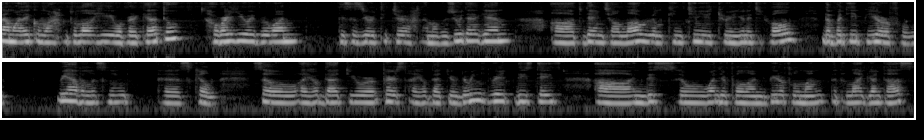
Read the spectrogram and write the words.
Assalamu alaikum wa rahmatullahi wa barakatuh. How are you everyone? This is your teacher Ahlam Abu Zuda again. Uh, today inshallah we will continue to Unit 12, the body beautiful. We have a listening uh, skill. So I hope that you're, first I hope that you're doing great these days uh, in this uh, wonderful and beautiful month that Allah grant us.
